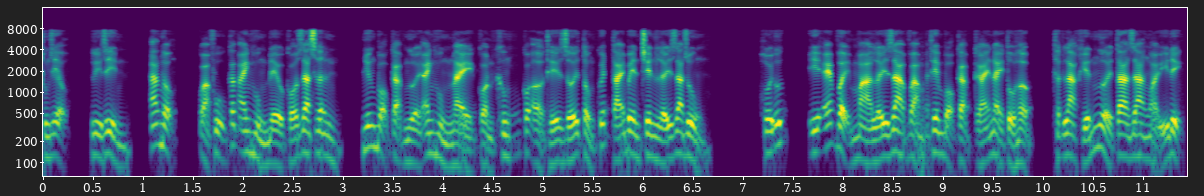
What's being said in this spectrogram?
thùng rượu, lì dìn, ác ngộng, quả phụ các anh hùng đều có ra sân, nhưng bọ cạp người anh hùng này còn không có ở thế giới tổng quyết tái bên trên lấy ra dùng. Hồi ức ý ép vậy mà lấy ra vàng thêm bọ cạp cái này tổ hợp, thật là khiến người ta ra ngoài ý định.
